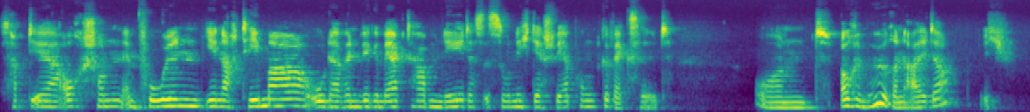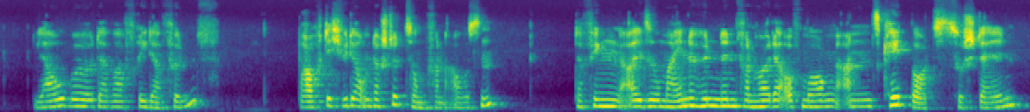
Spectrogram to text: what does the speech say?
das habt ihr ja auch schon empfohlen, je nach Thema oder wenn wir gemerkt haben, nee, das ist so nicht der Schwerpunkt, gewechselt. Und auch im höheren Alter, ich glaube, da war Frieda fünf, brauchte ich wieder Unterstützung von außen. Da fingen also meine Hündin von heute auf morgen an, Skateboards zu stellen.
